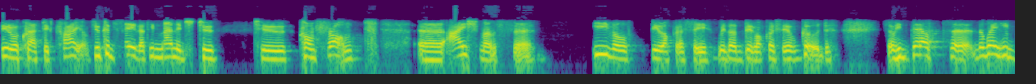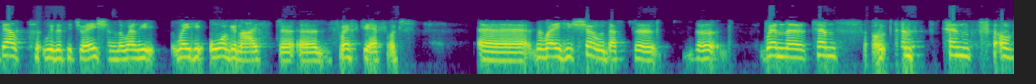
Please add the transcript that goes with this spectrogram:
bureaucratic triumph. You could say that he managed to to confront uh, Eichmann's uh, evil bureaucracy with a bureaucracy of good. So he dealt the way he dealt with the situation, the way he way he organized rescue efforts uh, the way he showed that uh, the when the tens tens, tens of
